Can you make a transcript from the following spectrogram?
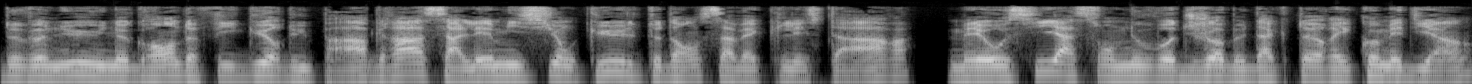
Devenu une grande figure du pas grâce à l'émission culte Danse avec les stars, mais aussi à son nouveau job d'acteur et comédien,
